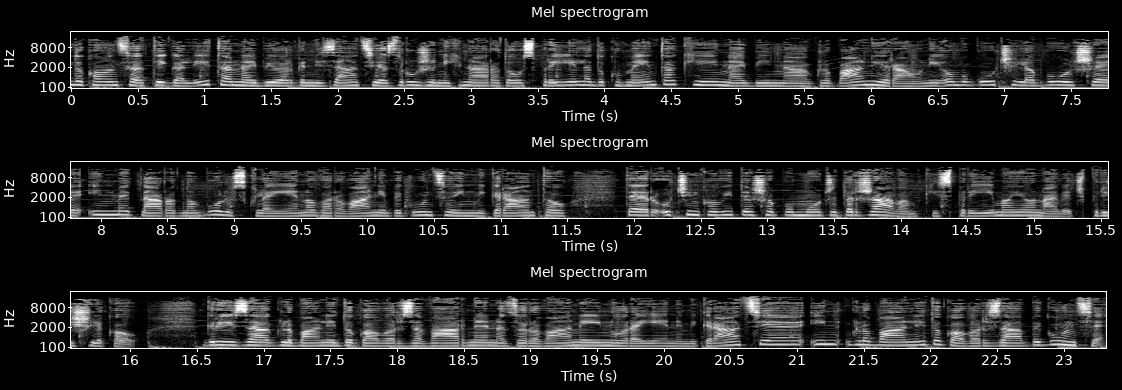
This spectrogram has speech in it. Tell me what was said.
Do konca tega leta naj bi Organizacija Združenih narodov sprejela dokumenta, ki naj bi na globalni ravni omogočila boljše in mednarodno bolj usklajeno varovanje beguncev in migrantov ter učinkovitejšo pomoč državam, ki sprejemajo največ prišlekov. Gre za globalni dogovor za varne, nadzorovane in urejene migracije in globalni dogovor za begunce.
